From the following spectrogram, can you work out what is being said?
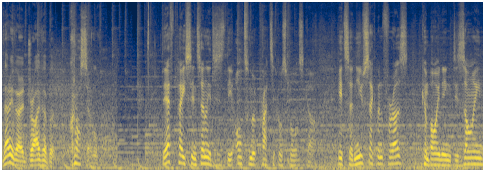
very, very drivable crossover. The F-Pace internally this is the ultimate practical sports car. It's a new segment for us, combining design,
